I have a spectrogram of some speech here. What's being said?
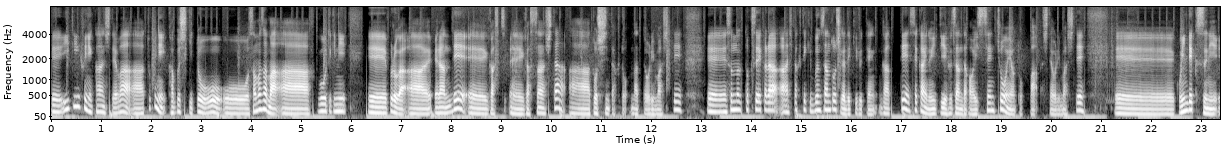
ETF に関しては、特に株式等を様々複合的にえープロが選んで合算した投資信託となっておりまして、そんな特性から比較的分散投資ができる点があって、世界の ETF 残高は1000兆円を突破しておりまして、えー、インデックスに、え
